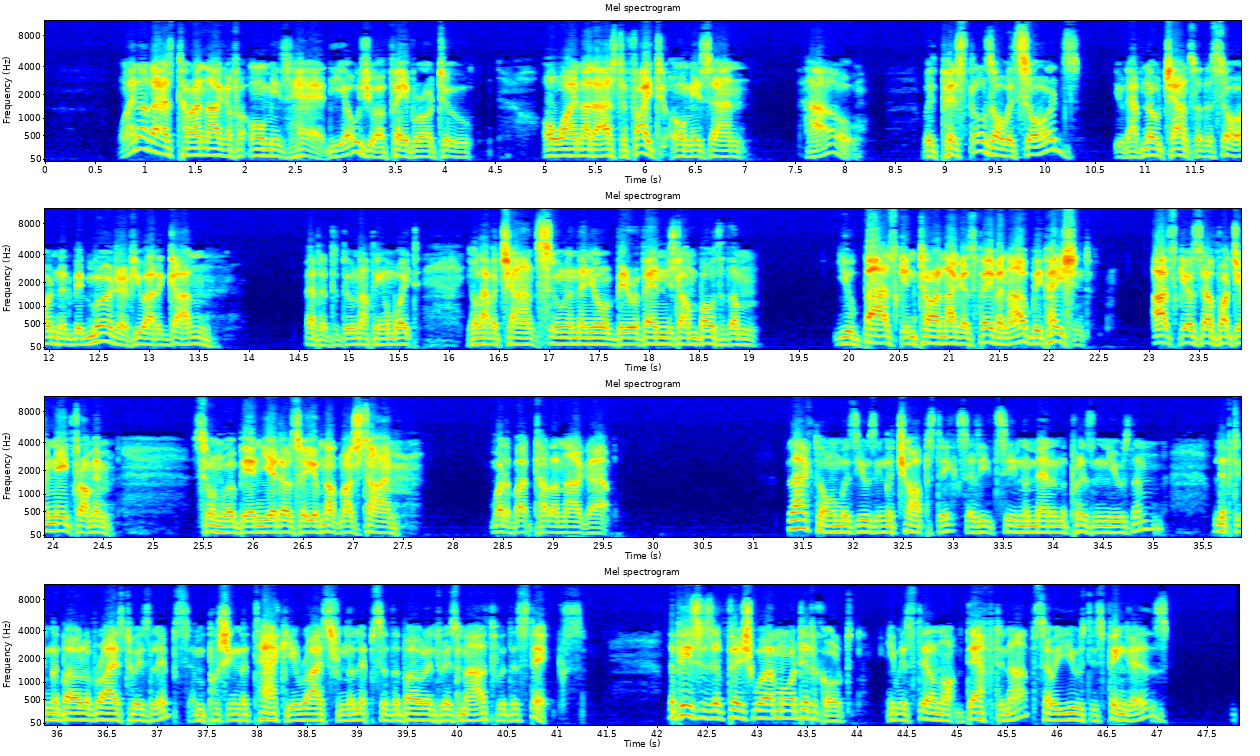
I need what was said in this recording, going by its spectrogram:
Why not ask Toranaga for Omi's head? He owes you a favor or two. Or why not ask to fight, Omi-san? How? With pistols or with swords? You'd have no chance with a sword, and it'd be murder if you had a gun. Better to do nothing and wait. You'll have a chance soon, and then you'll be revenged on both of them. You bask in Toranaga's favor now. Be patient. Ask yourself what you need from him. Soon we'll be in Yedo, so you've not much time. What about Toranaga?' Blackthorne was using the chopsticks as he'd seen the men in the prison use them, lifting the bowl of rice to his lips and pushing the tacky rice from the lips of the bowl into his mouth with the sticks. The pieces of fish were more difficult. He was still not deft enough, so he used his fingers,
